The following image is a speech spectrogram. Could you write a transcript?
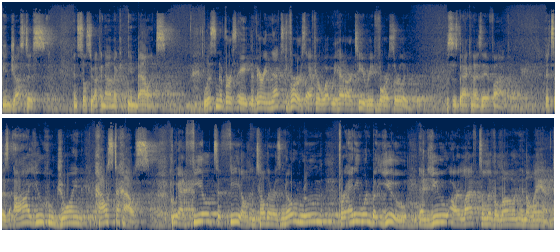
injustice, and socioeconomic imbalance. Listen to verse 8, the very next verse after what we had our RT read for us earlier. This is back in Isaiah 5. It says, Ah, you who join house to house, who add field to field until there is no room for anyone but you, and you are left to live alone in the land.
